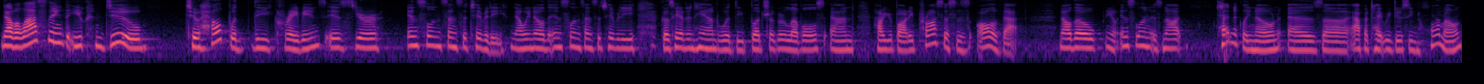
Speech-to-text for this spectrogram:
Now, the last thing that you can do to help with the cravings is your insulin sensitivity. Now we know the insulin sensitivity goes hand in hand with the blood sugar levels and how your body processes all of that. Now, although you know insulin is not technically known as uh, appetite reducing hormone,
